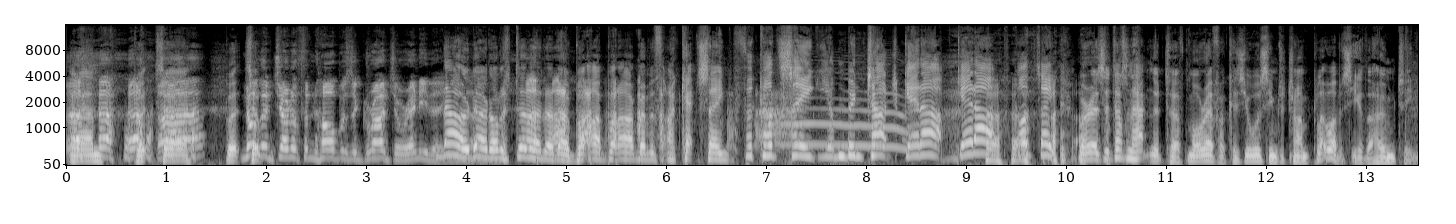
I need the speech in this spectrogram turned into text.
Um, but uh, but Not uh, that Jonathan harbours a grudge or anything. no, you no, not, no, no, no, no. But I, but I remember I kept saying, "For God's sake, you haven't been touched. Get up, get up, God's sake." Whereas it doesn't happen at Turf Moor ever because you always seem to try and play. Well, obviously you're the home team.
